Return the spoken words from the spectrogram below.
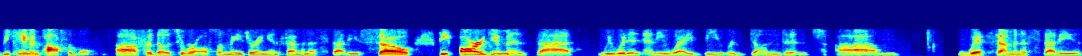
became impossible uh, for those who were also majoring in feminist studies. So the argument that we would in any way be redundant um, with feminist studies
